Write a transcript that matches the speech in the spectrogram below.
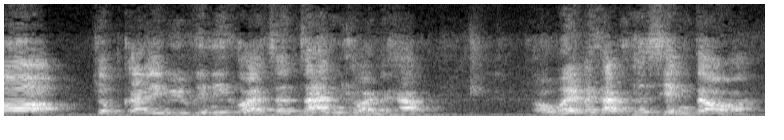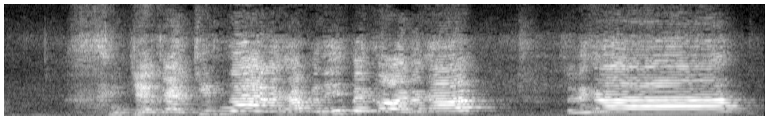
ก็จบการรีวิวแค่นี้ก่อนสั้นๆก่อนนะครับ เอาไว้ไปทำเครื่องเสียงต่อ เจอกันคลิปหน้านะครับ วันนี้ไปก่อนนะครับ สวัสดีครับ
